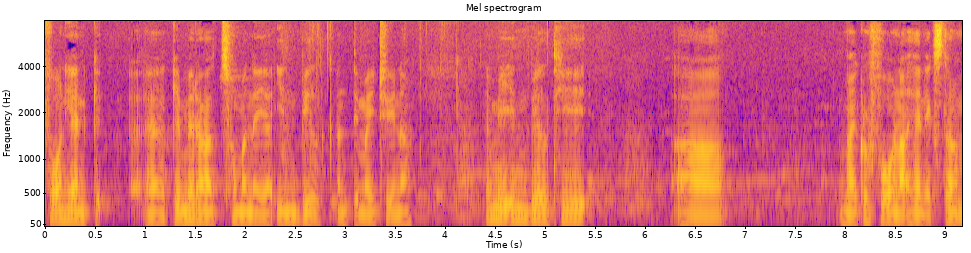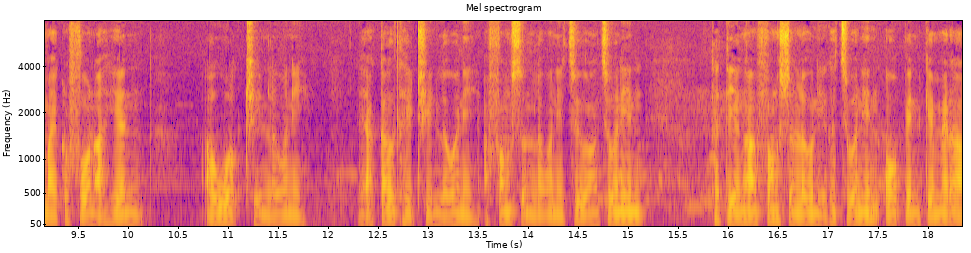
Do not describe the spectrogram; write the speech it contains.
phone hian camera ชมันเนี่อินบิลด์อันติไม่ใช่นะมี inbuilt ที่ไมโครโฟนอะเฮียนเอ็กซ์เตอร์ไมโครโฟนอะเฮียนเอาวักชินแล้วนี่เอาคัลไทยชินแล้วนี่เอาฟังก์ชันแล้วนี่จู่วังชวนินขัดยังอะฟังก์ชันแล้วนี่ขัดชวนิน open camera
